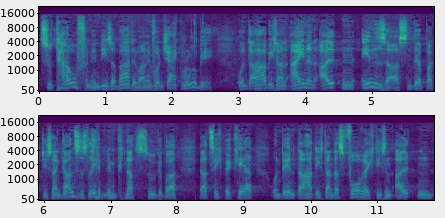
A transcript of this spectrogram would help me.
zu taufen in dieser Badewanne von Jack Ruby. Und da habe ich dann einen alten Insassen, der praktisch sein ganzes Leben im Knast zugebracht, der hat sich bekehrt und den, da hatte ich dann das Vorrecht, diesen alten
